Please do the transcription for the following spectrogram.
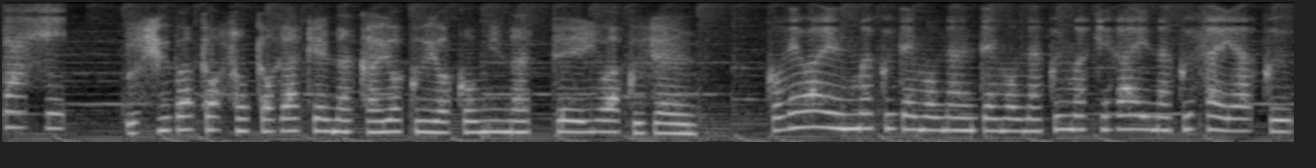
だし。牛場と外掛け仲良く横になっていい枠じゃん。これは煙幕でもなんでもなく間違いなく最悪。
